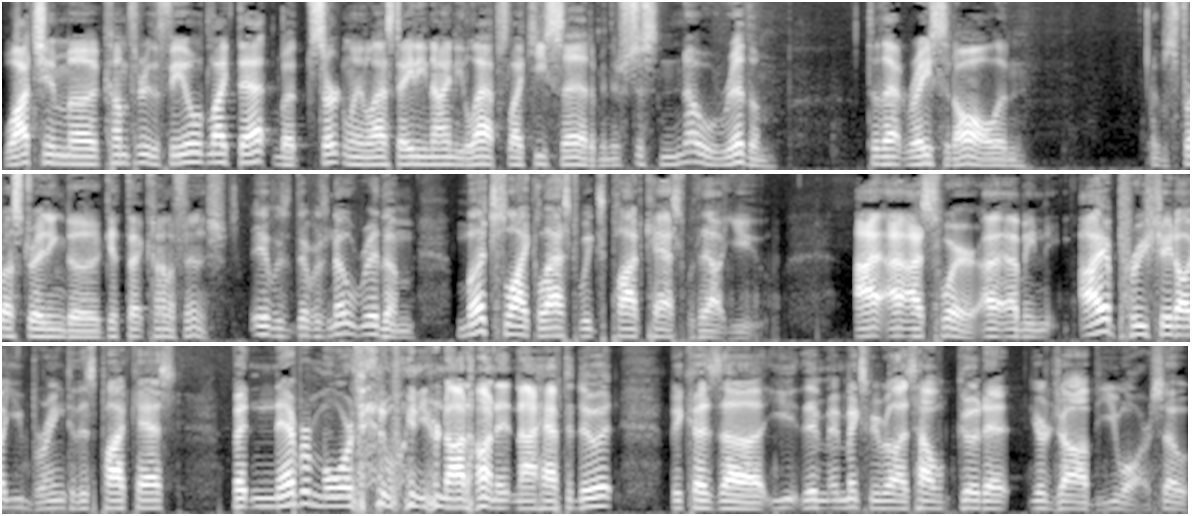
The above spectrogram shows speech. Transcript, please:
watch him uh, come through the field like that, but certainly in the last 80, 90 laps, like he said, I mean, there's just no rhythm to that race at all, and it was frustrating to get that kind of finish. It was there was no rhythm, much like last week's podcast without you. I, I, I swear. I, I mean, I appreciate all you bring to this podcast, but never more than when you're not on it and I have to do it because uh, you, it, makes me realize how good at your job you are. So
